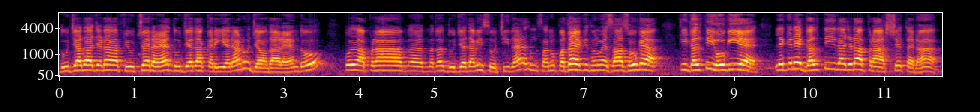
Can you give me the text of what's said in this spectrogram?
ਦੂਜਿਆਂ ਦਾ ਜਿਹੜਾ ਫਿਊਚਰ ਹੈ, ਦੂਜਿਆਂ ਦਾ ਕੈਰੀਅਰ ਹੈ, ਉਹਨੂੰ ਜਿਉਂਦਾ ਰਹਿਣ ਦਿਓ। ਕੋਈ ਆਪਣਾ ਮਤਲਬ ਦੂਜੇ ਦਾ ਵੀ ਸੋਚੀਦਾ ਹੈ। ਸਾਨੂੰ ਪਤਾ ਹੈ ਕਿ ਤੁਹਾਨੂੰ ਅਹਿਸਾਸ ਹੋ ਗਿਆ ਕਿ ਗਲਤੀ ਹੋ ਗਈ ਹੈ। ਲੇਕਿਨ ਇਹ ਗਲਤੀ ਦਾ ਜਿਹੜਾ ਪ੍ਰਾਸ਼ਚਿਤ ਹੈ ਨਾ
